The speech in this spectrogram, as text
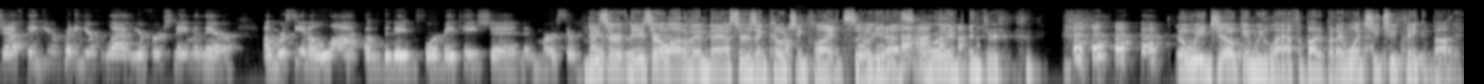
Jeff, thank you for putting your your first name in there. Um, we're seeing a lot of the day before vacation. Mercer. These are these are a lot of ambassadors and coaching clients. So yes, or they've been through. so we joke and we laugh about it, but I want you to think about it.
